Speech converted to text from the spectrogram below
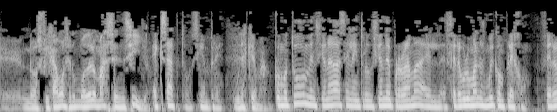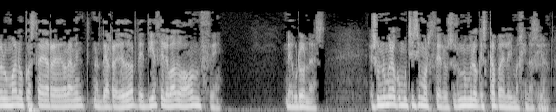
eh, nos fijamos en un modelo más sencillo. Exacto, siempre. Un esquema. Como tú mencionabas en la introducción del programa, el cerebro humano es muy complejo. El cerebro humano consta de alrededor de, alrededor de 10 elevado a 11 neuronas. Es un número con muchísimos ceros, es un número que escapa de la imaginación. Sí.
